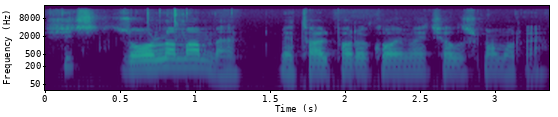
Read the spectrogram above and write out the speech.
Hiç zorlamam ben. Metal para koymaya çalışmam oraya.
